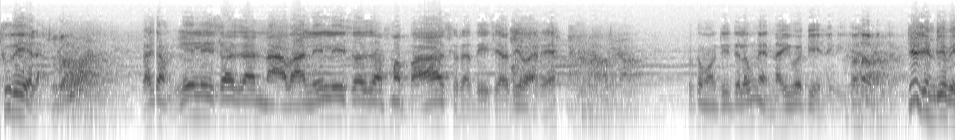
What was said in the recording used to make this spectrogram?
ထူးသေးရဲ့လားထူပါဒါကြောင့်လေးလေးစားစားနာပါလေးလေးစားစားမှတ်ပါဆိုတာသေချာပြောရတယ်ဘုကမောဒီတလုံးနဲ့နိုင်ဝဲပြည့်နေပြီမှန်ပါဗျာပြည့်ရှင်ပြည့်ပဲ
